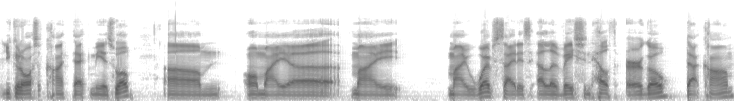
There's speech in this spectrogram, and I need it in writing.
you can also contact me as well um, on my uh, my my website is elevationhealthergo.com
